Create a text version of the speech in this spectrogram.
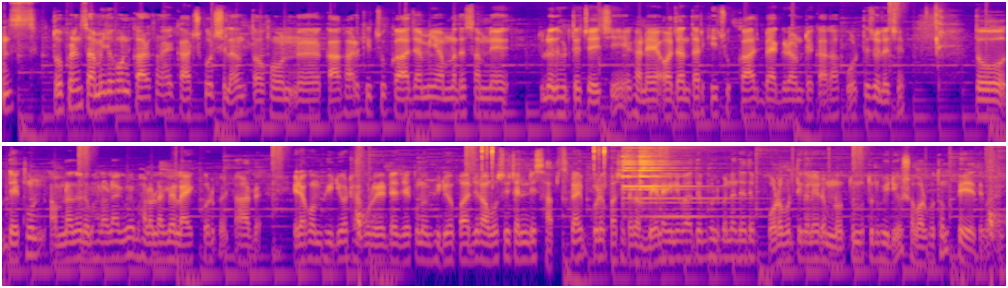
ফ্রেন্ডস তো ফ্রেন্ডস আমি যখন কারখানায় কাজ করছিলাম, তখন কাকার কিছু কাজ আমি আপনাদের সামনে তুলে ধরতে চেয়েছি। এখানে অজান্তার কিছু কাজ ব্যাকগ্রাউন্ডে কাকা করতে চলেছে। তো দেখুন, আপনাদেরও ভালো লাগবে, ভালো লাগলে লাইক করবেন। আর এরকম ভিডিও ঠাকুর রেটে যে কোনো ভিডিও পাওয়ার জন্য অবশ্যই চ্যানেলটি সাবস্ক্রাইব করে পাশে থাকা বেল আইকনি বাজাতে ভুলবেন না, যাতে পরবর্তীকালে এরকম নতুন নতুন ভিডিও সবার প্রথম পেয়ে যেতে পারেন।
